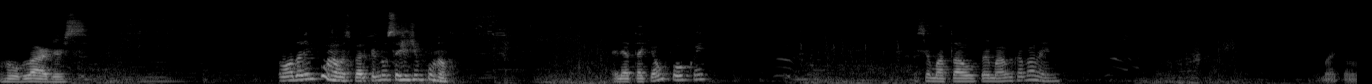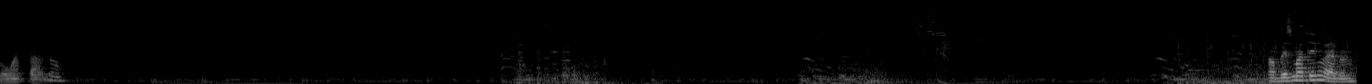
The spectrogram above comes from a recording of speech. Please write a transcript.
o Roblarders. Vou dar empurrão, espero que ele não seja de empurrão. Ele até que é um pouco, hein? Se eu matar o Permago, tá valendo. Mas eu não vou matar, não. Talvez matei no Ébano.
